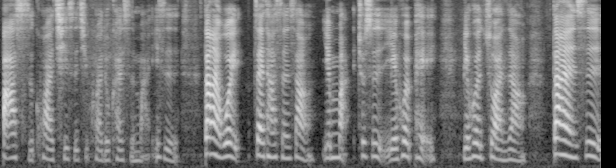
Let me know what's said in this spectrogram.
八十块、七十几块就开始买，一直，当然我也在他身上也买，就是也会赔，也会赚这样。当然是，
